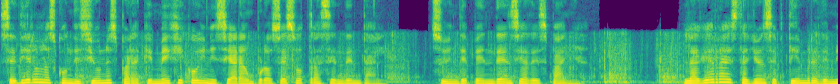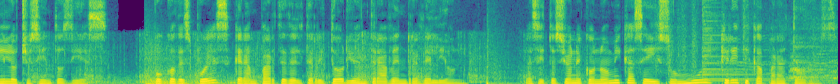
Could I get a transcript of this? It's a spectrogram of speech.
se dieron las condiciones para que México iniciara un proceso trascendental, su independencia de España. La guerra estalló en septiembre de 1810. Poco después, gran parte del territorio entraba en rebelión. La situación económica se hizo muy crítica para todos.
